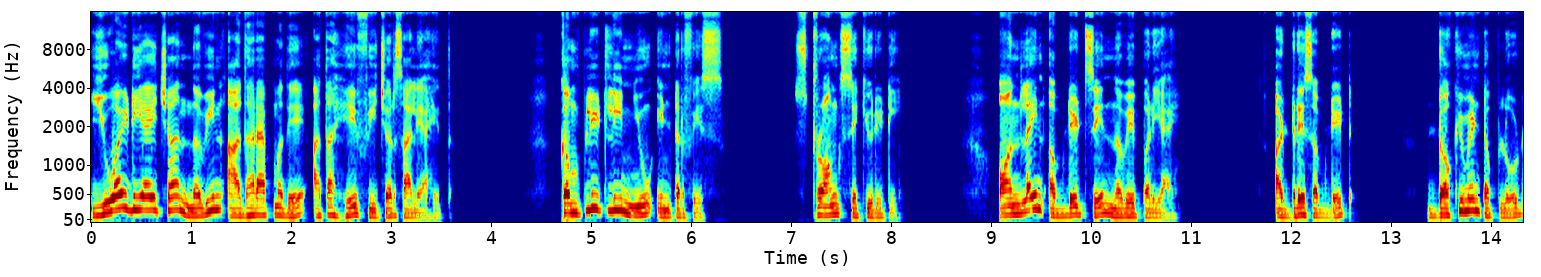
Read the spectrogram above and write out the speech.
यू आय डी आयच्या नवीन आधार ॲपमध्ये आता हे फीचर्स आले आहेत. Completely new interface. Strong security. Online अपडेटचे नवे पर्याय. Address update document upload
